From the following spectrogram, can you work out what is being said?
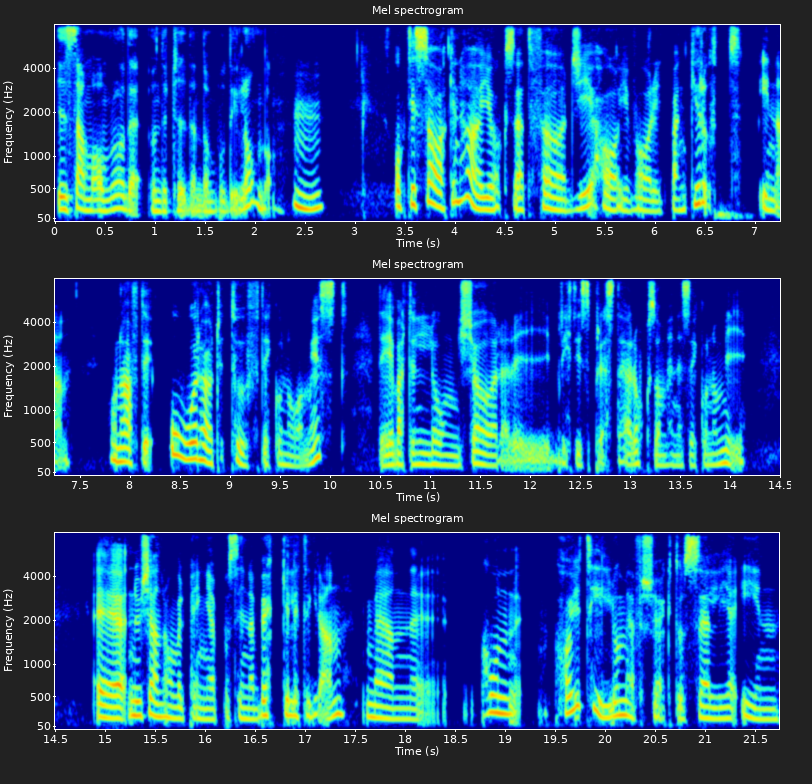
i samma område under tiden de bodde i London. Och till saken hör ju också att Fergie har ju varit bankrutt innan. Hon har haft det oerhört tufft ekonomiskt. Det har varit en lång körare i brittisk press det här också om hennes ekonomi. Eh, nu tjänar hon väl pengar på sina böcker lite grann, men eh, hon har ju till och med försökt att sälja in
